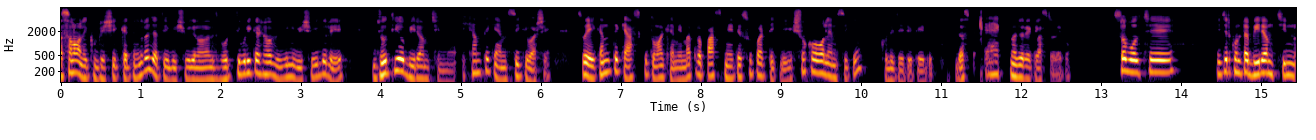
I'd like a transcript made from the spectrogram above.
আসসালামু আলাইকুম প্রিয় শিক্ষার্থী বন্ধুরা জাতীয় বিশ্ববিদ্যালয় অনার্স ভর্তি পরীক্ষা সহ বিভিন্ন বিশ্ববিদ্যালয়ে জ্যোতীয় বিরাম চিহ্ন, এখান থেকে এমসিকিউ আসে। সো এখান থেকে আজকে তোমাকে আমি মাত্র পাঁচ মিনিটে সুপার টেকনিক সকল এমসিকিউ খুলে যে ঢুকিয়ে দেবো। জাস্ট এক নজরে ক্লাসটা দেখো। সো বলছে, নিচের কোনটা বিরাম চিহ্ন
